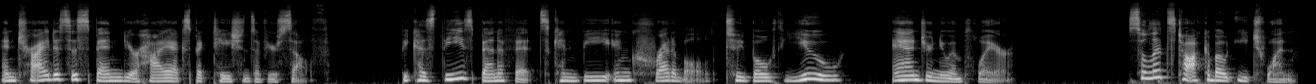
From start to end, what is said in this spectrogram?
and try to suspend your high expectations of yourself. Because these benefits can be incredible to both you and your new employer. So let's talk about each one.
